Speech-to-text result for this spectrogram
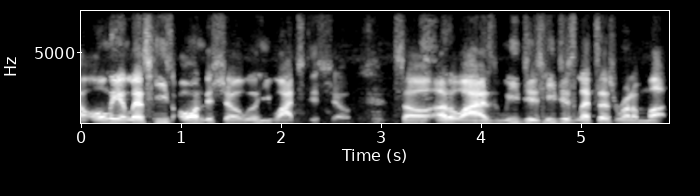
Uh, only unless he's on the show will he watch this show. So otherwise, we just he just lets us run amok.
